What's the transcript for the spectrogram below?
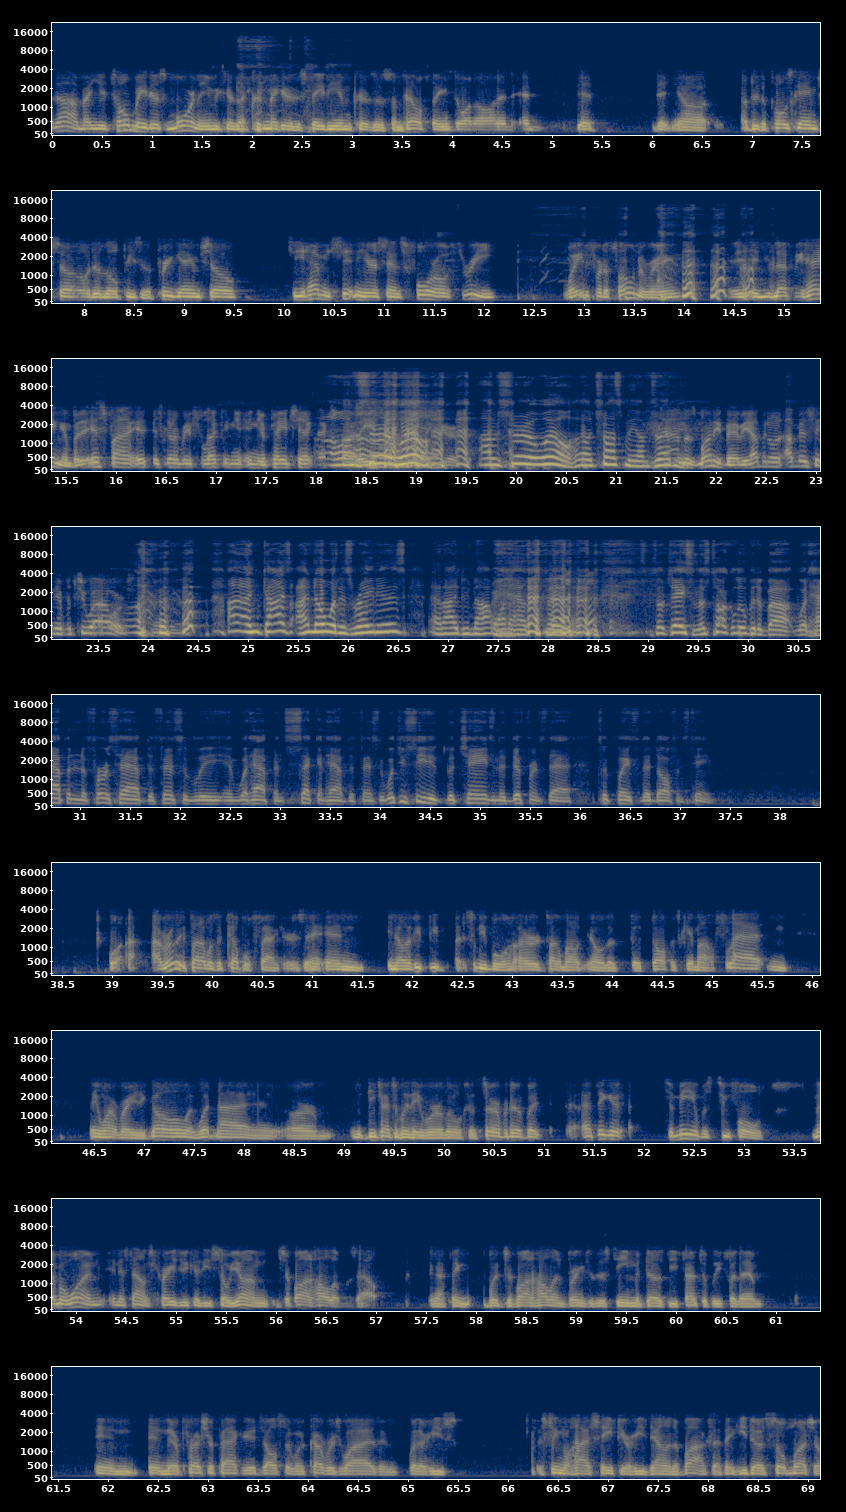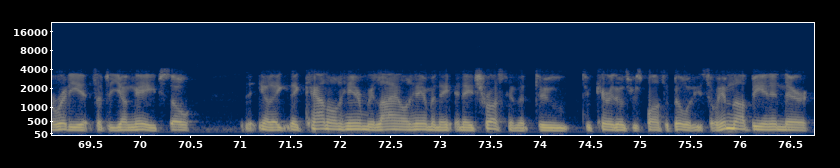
No, man, you told me this morning because I couldn't make it to the stadium because of some health things going on, and and that that you know I'll do the post game show, do a little piece of the pregame show. So you had me sitting here since 4:03, waiting for the phone to ring, and, and you left me hanging. But it's fine. It, it's going to reflect in your, in your paycheck next Oh, I'm sure it will. I'm sure it will. Oh, trust me, I'm dreading Time it. is money, baby. I've been on, I've been sitting here for two hours. And guys, I know what his rate is, and I do not want to have to pay that. So, Jason, let's talk a little bit about what happened in the first half defensively and what happened second half defensively. What do you see the, change and the difference that took place with that Dolphins team? Well, I, really thought it was a couple factors, and, and you know, some people heard talking about you know the, the Dolphins came out flat and they weren't ready to go and whatnot, or defensively they were a little conservative. But I think it, to me it was twofold. Number one, and it sounds crazy because he's so young, Jevon Holland was out, and I think what Jevon Holland brings to this team and does defensively for them in in their pressure package, also in coverage wise, and whether he's a single high safety or he's down in the box. I think he does so much already at such a young age. So, you know, they, they count on him, rely on him, and they and they trust him to to carry those responsibilities. So him not being in there,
